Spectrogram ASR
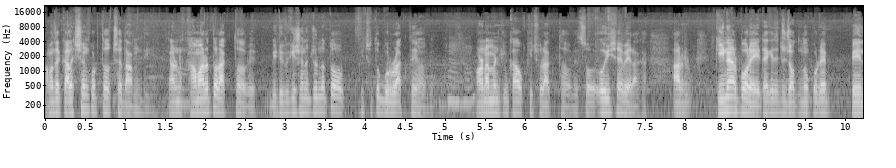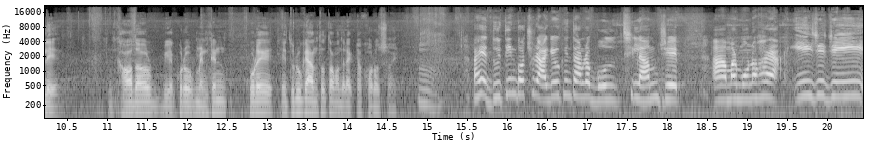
আমাদের কালেকশন করতে হচ্ছে দাম দিয়ে। কারণ খামারে তো রাখতে হবে। বিউটিফিকেশনের জন্য তো কিছু তো গরু রাখতেই হবে। অর্নামেন্টাল কাউ কিছু রাখতে হবে। সো ওই হিসাবে রাখা। আর কেনার পরে এটাকে যদি যত্ন করে পেলে খাওয়া দাওয়ার ইয়ে করে মেনটেন করে এতটুকু আনতে তো আমাদের একটা খরচ হয়। ভাইয়া দুই তিন বছর আগেও কিন্তু আমরা বলছিলাম যে আমার মনে হয় এই যে যেই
